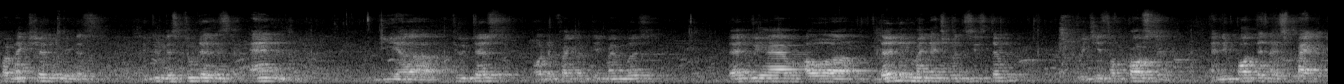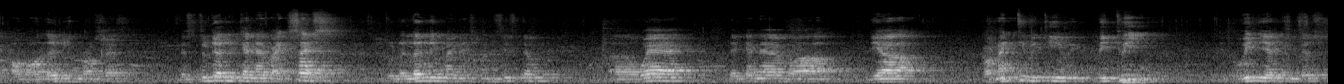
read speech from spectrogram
connection with the, between the students and the uh, tutors or the faculty members. Then we have our learning management system, which is of course an important aspect of our learning process. The student can have access to the learning management system uh, where they can have uh, their connectivity between with their tutors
